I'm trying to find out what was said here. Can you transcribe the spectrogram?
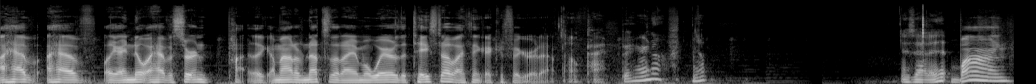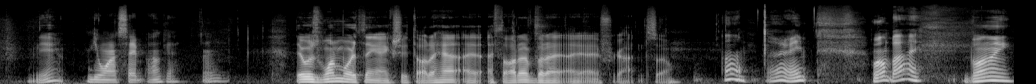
I have I have like I know I have a certain like amount of nuts that I am aware of the taste of. I think I could figure it out. Okay. Fair enough. Yep. Is that it? Bye. Yeah. You want to say okay? Right. There was one more thing I actually thought I had I, I thought of, but I, I, I forgot. So Oh, all right. Well, bye. bye.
